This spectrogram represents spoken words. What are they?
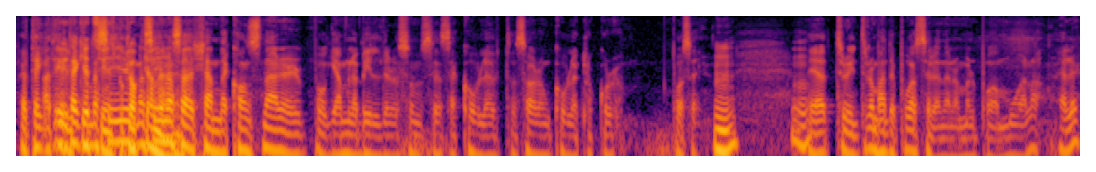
För Jag, tänk, Att jag tänker, man ser på man ser massa kända konstnärer på gamla bilder och som ser så här coola ut och så har de coola klockor på sig. Mm. Men Mm. Jag tror inte de hade på sig det när de höll på att måla, eller?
